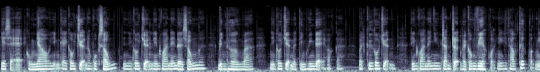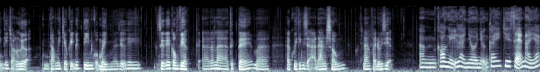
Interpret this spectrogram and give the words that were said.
chia sẻ cùng nhau những cái câu chuyện trong cuộc sống những câu chuyện liên quan đến đời sống ờ, bình thường và những câu chuyện về tình huynh đệ hoặc là bất cứ câu chuyện liên quan đến những trăn trở về công việc hoặc những cái thao thức hoặc những cái chọn lựa trong cái chiều kích đức tin của mình và giữa cái giữa cái công việc ờ, rất là thực tế mà quý thính giả đang sống đang phải đối diện. Ừm, con nghĩ là nhờ những cái chia sẻ này á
